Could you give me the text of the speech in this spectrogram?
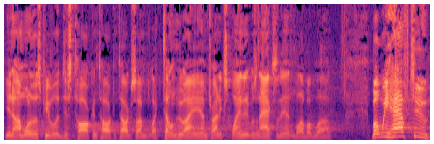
you know, I'm one of those people that just talk and talk and talk. So I'm like telling who I am, trying to explain that it was an accident, blah, blah, blah. But we have to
